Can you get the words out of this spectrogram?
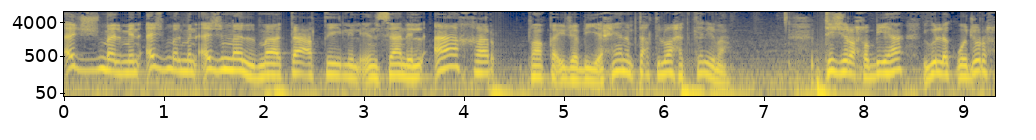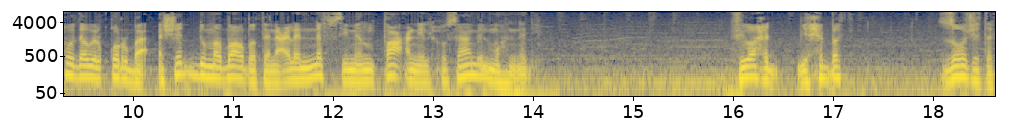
اجمل من اجمل من أجمل ما تعطي للإنسان الآخر طاقة إيجابية. أحيانا بتعطي الواحد كلمة تجرح بها يقول لك وجرح ذوي القربى أشد مضاضة على النفس من طعن الحسام المهندي. في واحد بيحبك زوجتك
